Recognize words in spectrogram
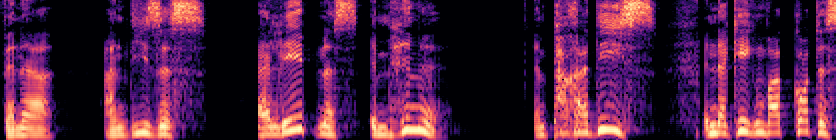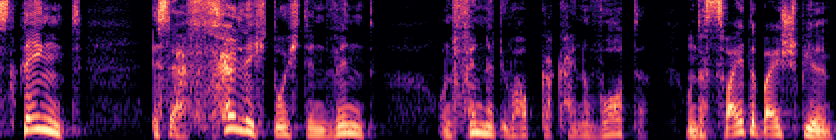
wenn er an dieses Erlebnis im Himmel, im Paradies, in der Gegenwart Gottes denkt, ist er völlig durch den Wind und findet überhaupt gar keine Worte. Und das zweite Beispiel,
